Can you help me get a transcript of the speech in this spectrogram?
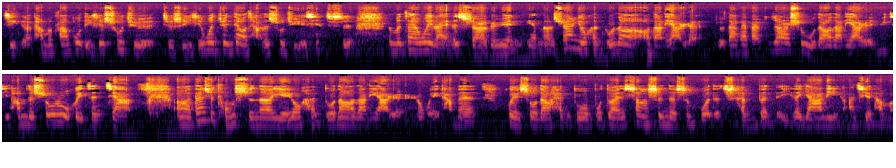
这个他们发布的一些数据，就是一些问卷调查的数据也显示，那么在未来的十二个月里面呢，虽然有很多的澳大利亚人，有大概百分之二十五的澳大利亚人预计他们的收入会增加，啊，但是同时呢，也有很多的澳大利亚人认为他们。会受到很多不断上升的生活的成本的一个压力，而且他们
